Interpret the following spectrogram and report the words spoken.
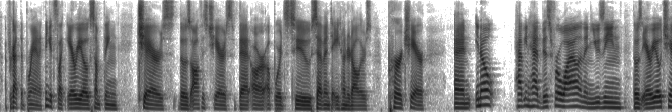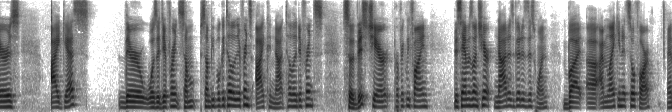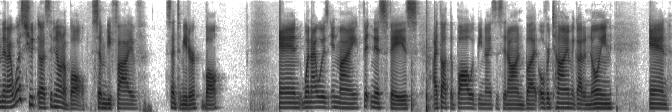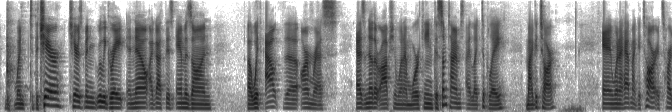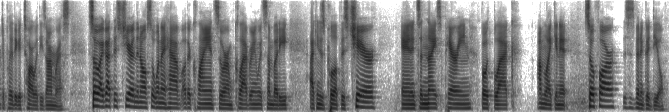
I forgot the brand. I think it's like Aero something chairs, those office chairs that are upwards to seven to eight hundred dollars per chair. And you know, having had this for a while and then using those Aero chairs, I guess there was a difference. Some some people could tell the difference. I could not tell the difference. So this chair, perfectly fine. This Amazon chair, not as good as this one, but uh, I'm liking it so far. And then I was shoot, uh, sitting on a ball, 75 centimeter ball. And when I was in my fitness phase, I thought the ball would be nice to sit on, but over time it got annoying and went to the chair. Chair's been really great, and now I got this Amazon uh, without the armrests as another option when I'm working, because sometimes I like to play my guitar and when I have my guitar, it's hard to play the guitar with these armrests. So I got this chair, and then also when I have other clients or I'm collaborating with somebody, I can just pull up this chair, and it's a nice pairing, both black. I'm liking it. So far, this has been a good deal.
